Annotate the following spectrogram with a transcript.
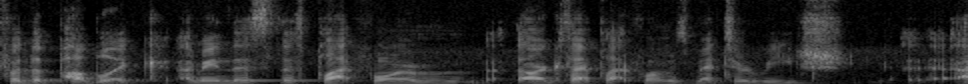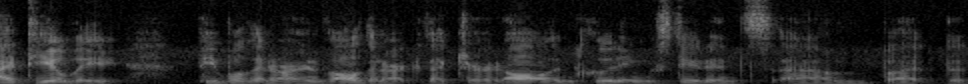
for the public, I mean, this this platform, the Archetype platform, is meant to reach, uh, ideally, people that aren't involved in architecture at all, including students. Um, but the,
